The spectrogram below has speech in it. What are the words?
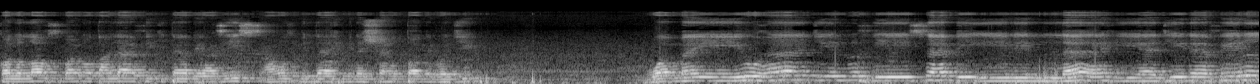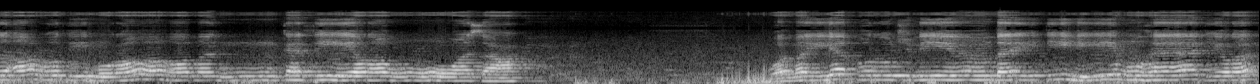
قال الله سبحانه وتعالى في كتاب عزيز أعوذ بالله من الشيطان الرجيم. ومن يهاجر في سبيل الله يجد في الأرض مراغما كثيرا وسعة ومن يخرج من بيته مهاجرا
